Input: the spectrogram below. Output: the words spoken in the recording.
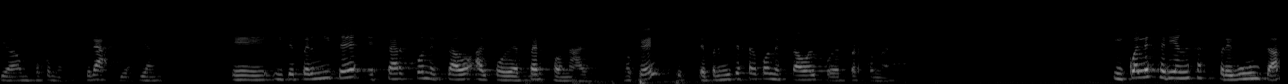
ya un poco mejor. Gracias, Jan. Eh, y te permite estar conectado al poder personal, ¿ok? Te permite estar conectado al poder personal. ¿Y cuáles serían esas preguntas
